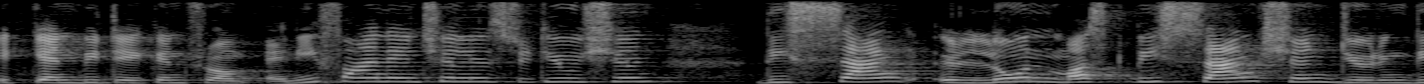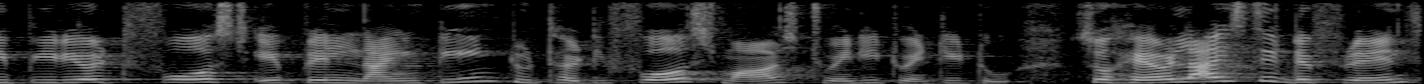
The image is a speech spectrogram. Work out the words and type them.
it can be taken from any financial institution, the loan must be sanctioned during the period 1st April 19 to 31st March 2022. So, here lies the difference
